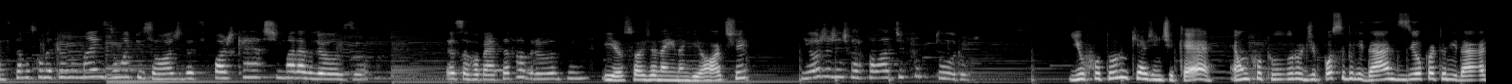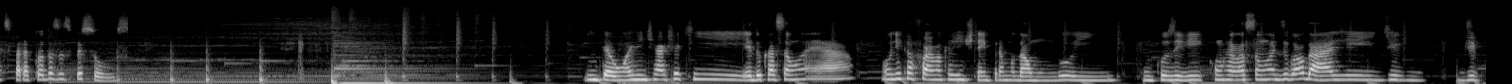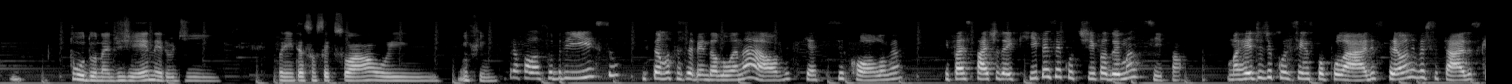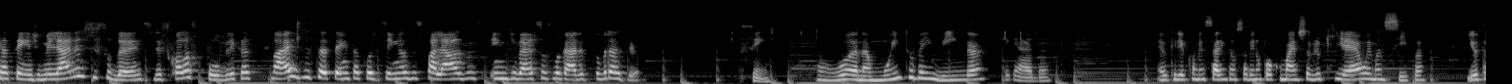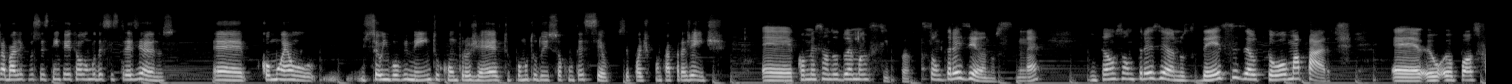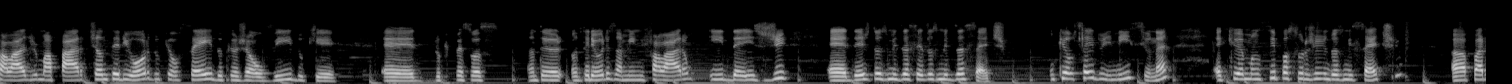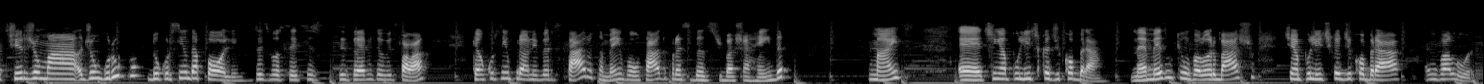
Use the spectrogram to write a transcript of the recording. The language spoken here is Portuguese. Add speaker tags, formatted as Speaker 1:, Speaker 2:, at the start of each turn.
Speaker 1: Olá, estamos começando mais um episódio desse podcast maravilhoso. Eu sou Roberta Fabruzzi.
Speaker 2: E eu sou a Janaína Guiotti.
Speaker 1: E hoje a gente vai falar de futuro.
Speaker 2: E o futuro que a gente quer é um futuro de possibilidades e oportunidades para todas as pessoas. Então, a gente acha que educação é a única forma que a gente tem para mudar o mundo e, inclusive, com relação à desigualdade de, de tudo, né? De gênero, de orientação sexual e, enfim.
Speaker 1: Para falar sobre isso, estamos recebendo a Luana Alves, que é psicóloga e faz parte da equipe executiva do Emancipa, uma rede de cursinhos populares pré-universitários que atende milhares de estudantes de escolas públicas, mais de 70 cursinhos espalhados em diversos lugares do Brasil.
Speaker 2: Sim. Então, Luana, muito bem-vinda.
Speaker 3: Obrigada.
Speaker 2: Eu queria começar então sabendo um pouco mais sobre o que é o Emancipa e o trabalho que vocês têm feito ao longo desses 13 anos. É, como é o, o, seu envolvimento com o projeto, como tudo isso aconteceu. Você pode contar pra gente?
Speaker 3: É, começando do Emancipa. São 13 anos, né? Então são 13 anos. Desses eu tô uma parte. É, eu, eu, posso falar de uma parte anterior do que eu sei, do que eu já ouvi, do que, é, do que pessoas anterior, anteriores a mim me falaram, e desde, é, desde 2016, 2017. O que eu sei do início, né, é que o Emancipa surgiu em 2007, a partir de, uma, de um grupo do cursinho da Poli. Não sei se vocês, devem ter ouvido falar, que é um cursinho pré-universitário também, voltado para estudantes de baixa renda, mas é, tinha a política de cobrar, né? Mesmo que um valor baixo, tinha a política de cobrar um valor.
